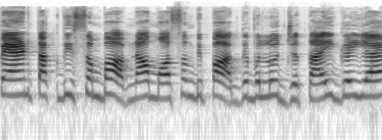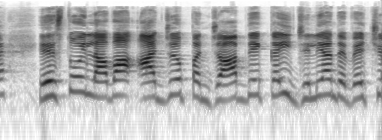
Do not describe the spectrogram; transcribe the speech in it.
ਪੈਣ ਤੱਕ ਦੀ ਸੰਭਾਵਨਾ ਮੌਸਮ ਵਿਭਾਗ ਦੇ ਵੱਲੋਂ ਜਤਾਈ ਗਈ ਹੈ। ਇਸ ਤੋਂ ਇਲਾਵਾ ਅੱਜ ਪੰਜਾਬ ਦੇ ਕਈ ਜ਼ਿਲ੍ਹਿਆਂ ਦੇ ਵਿੱਚ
